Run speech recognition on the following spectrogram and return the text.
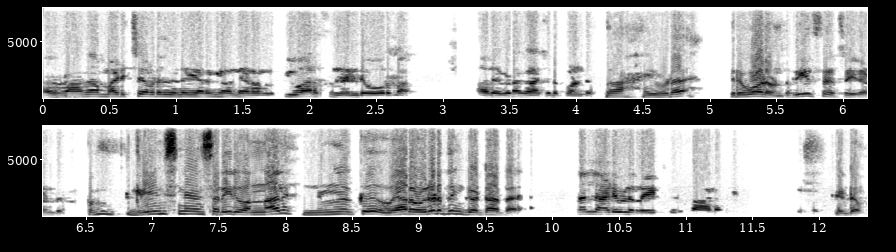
അത് വാങ്ങാൻ മടിച്ച് അവിടെ നിന്ന് ഇറങ്ങി വന്നതാണ് ക്യു ആർ എസ് എന്റെ ഓർമ്മ. അത് ഇവിടെ കാച്ചെടുപ്പുണ്ട് ഇവിടെ ഒരുപാടുണ്ട്. ഗ്രീൻസ് നഴ്സറിയിലുണ്ട് അപ്പം ഗ്രീൻസ് നഴ്സറിയിൽ വന്നാൽ നിങ്ങൾക്ക് വേറെ ഒരിടത്തും കിട്ടാത്ത നല്ല അടിപൊളി റേറ്റ് സാധനം കിട്ടും.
